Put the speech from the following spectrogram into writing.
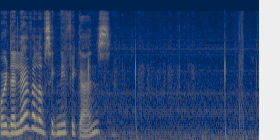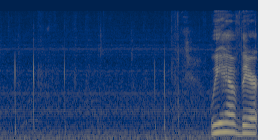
For the level of significance, we have there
